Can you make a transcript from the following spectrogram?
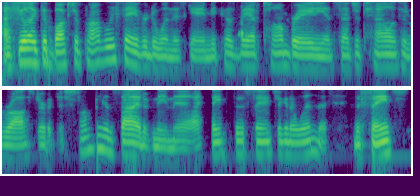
I feel like the Bucks are probably favored to win this game because they have Tom Brady and such a talented roster. But just something inside of me, man, I think the Saints are going to win this. The Saints,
